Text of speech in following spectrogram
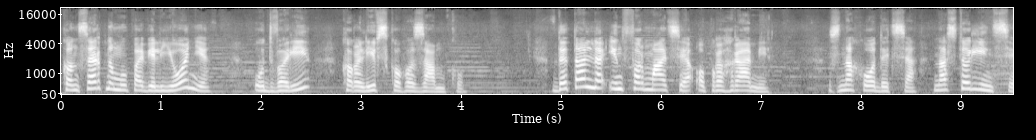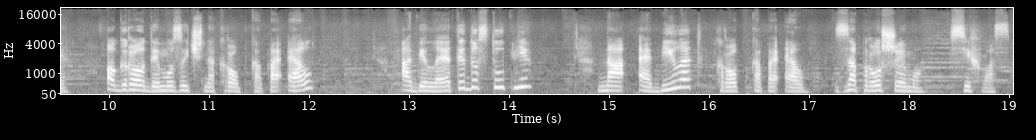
концертному павільйоні у дворі Королівського замку. Детальна інформація о програмі знаходиться на сторінці огродимузичне.пл, а білети доступні на ebilet.pl. Запрошуємо всіх вас!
